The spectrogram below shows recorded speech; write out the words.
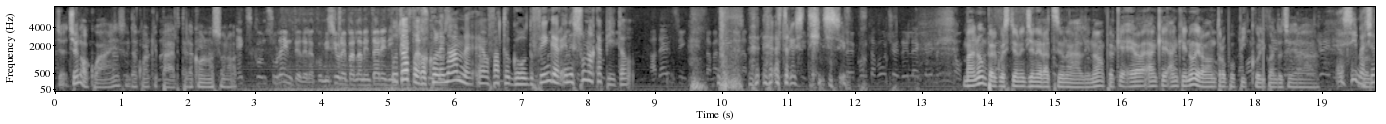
ce, ce l'ho qua eh, da qualche parte, la colonna sonora. Ex consulente della commissione parlamentare di Purtroppo ero con le mamme e ho fatto Goldfinger e nessuno ha capito. È tristissimo. Ma non per questioni generazionali, no? Perché era- anche, anche noi eravamo troppo piccoli quando c'era... Eh sì, ma ce Goldfinger.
